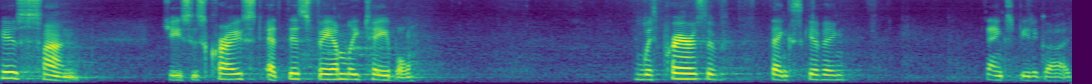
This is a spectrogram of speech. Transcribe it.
His Son, Jesus Christ, at this family table with prayers of thanksgiving. Thanks be to God.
